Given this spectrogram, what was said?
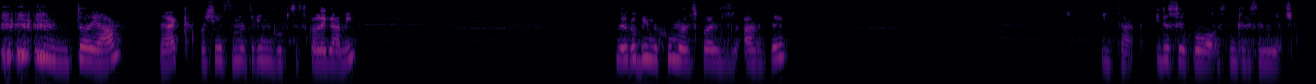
To ja, tak. Właśnie jestem na treningówce z kolegami. My robimy humor z arty. I tak, idę sobie po sneakersa miniaczka.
